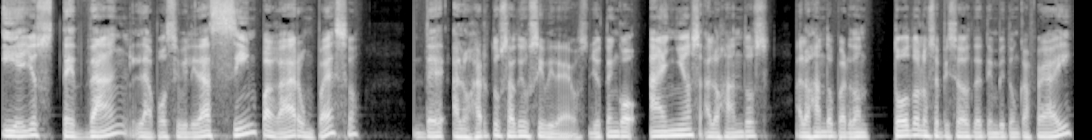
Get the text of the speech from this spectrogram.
Y ellos te dan la posibilidad sin pagar un peso de alojar tus audios y videos. Yo tengo años alojando, alojando perdón, todos los episodios de Te invito a un café ahí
